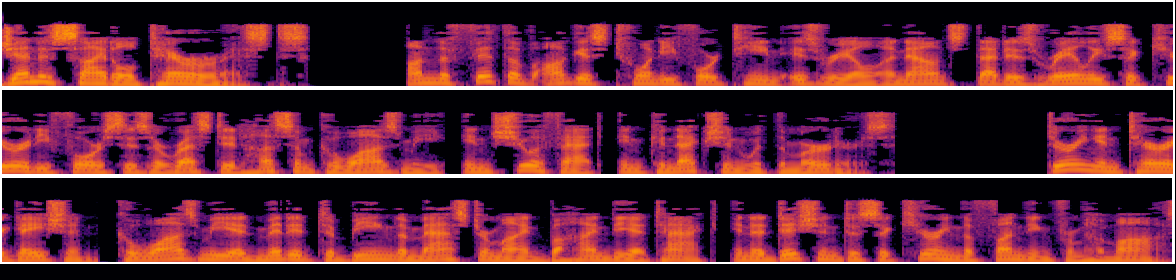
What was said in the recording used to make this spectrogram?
genocidal terrorists. On 5 August 2014 Israel announced that Israeli security forces arrested Hussam Kawasmeh, in Shuafat, in connection with the murders. During interrogation, Kawazmi admitted to being the mastermind behind the attack, in addition to securing the funding from Hamas.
